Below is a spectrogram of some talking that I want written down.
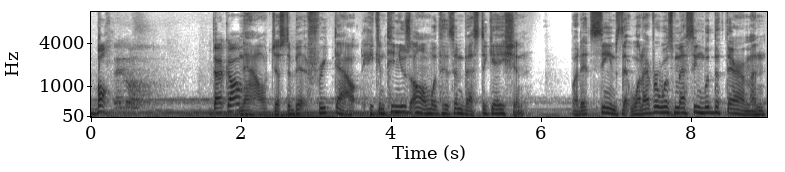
Bon. D'accord. D'accord. Now, just a bit freaked out, he continues on with his investigation. But it seems that whatever was messing with the theremin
